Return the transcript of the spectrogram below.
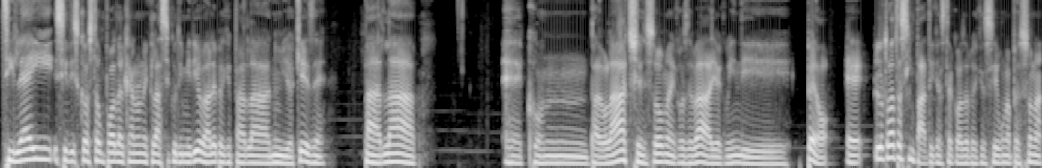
Sì, lei si discosta un po' dal canone classico di medievale perché parla newyorkese, parla eh, con parolacce, insomma, e cose varie, quindi... Però eh, l'ho trovata simpatica questa cosa perché se una persona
